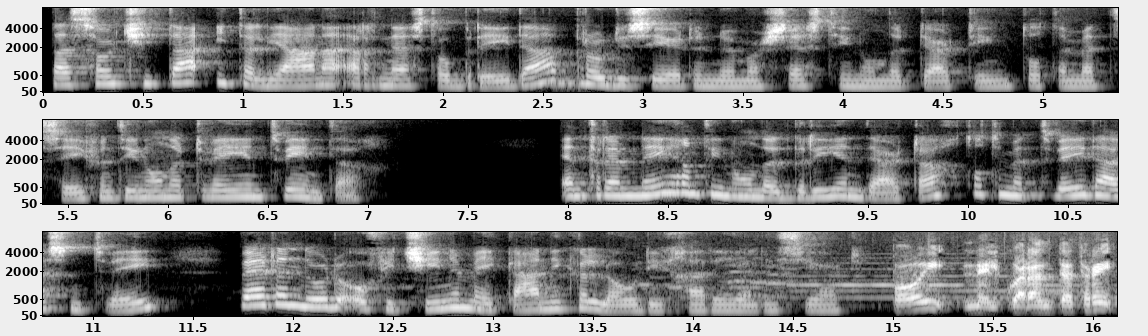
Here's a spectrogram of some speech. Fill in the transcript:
La Società Italiana Ernesto Breda produceerde nummer 1613 tot en met 1722. En tram 1933 tot en met 2002 werden door de Officine Meccanica Lodi gerealiseerd. Poi nel 43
